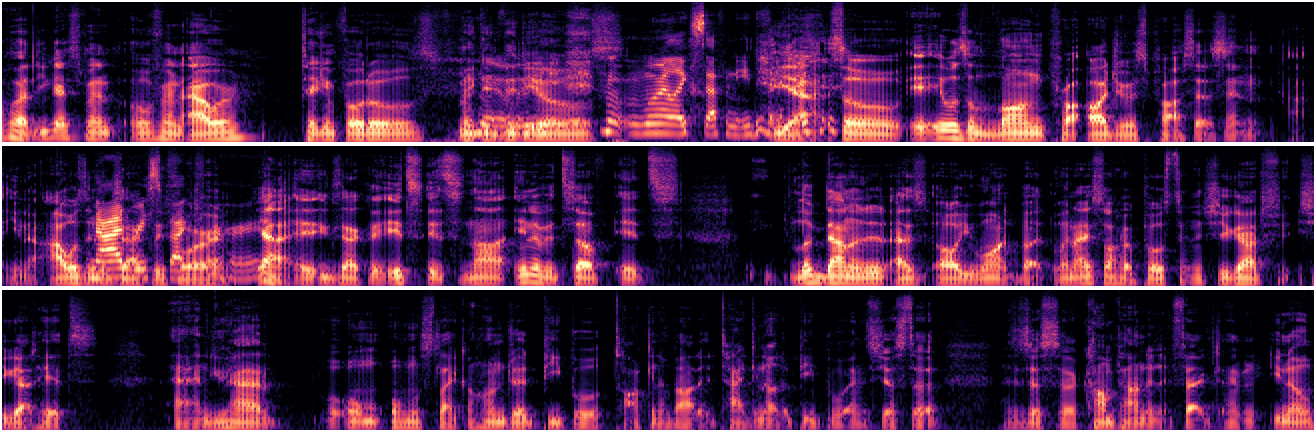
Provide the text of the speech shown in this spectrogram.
what you guys spent over an hour taking photos, making videos. More like Stephanie did. Yeah, so it, it was a long, pro- arduous process, and uh, you know, I wasn't Mad exactly for, for her. Yeah, exactly. It's it's not in of itself. It's look down on it as all you want, but when I saw her posting, she got she got hits, and you had almost like a hundred people talking about it, tagging other people, and it's just a it's just a compounding effect, and you know.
